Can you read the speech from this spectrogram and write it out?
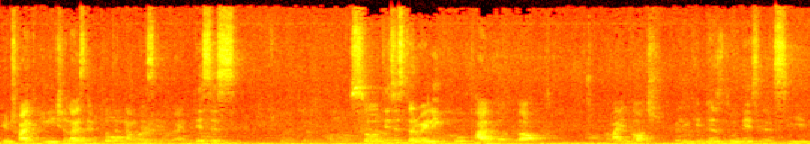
you try to initialize and put the numbers in, right? This is, so this is the really cool part about PyTorch, where you can just do this and see,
